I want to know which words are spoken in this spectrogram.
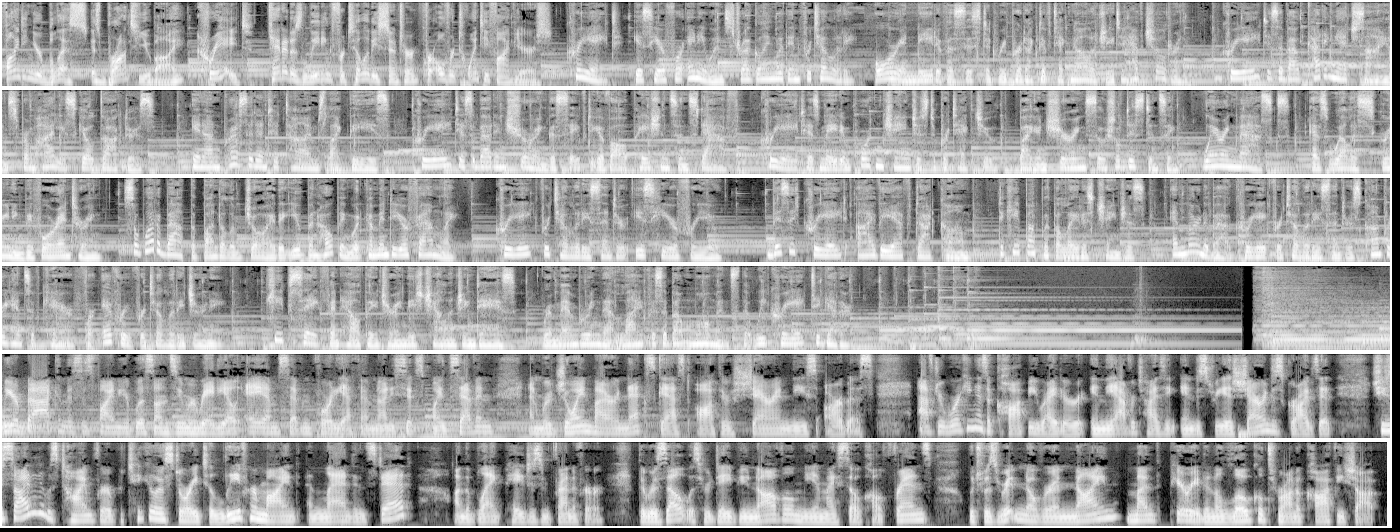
Finding Your Bliss is brought to you by Create, Canada's leading fertility center for over 25 years. Create is here for anyone struggling with infertility or in need of assisted reproductive technology to have children. Create is about cutting edge science from highly skilled doctors. In unprecedented times like these, Create is about ensuring the safety of all patients and staff. Create has made important changes to protect you by ensuring social distancing, wearing masks, as well as screening before entering. So, what about the bundle of joy that you've been hoping would come into your family? Create Fertility Center is here for you. Visit createivf.com to keep up with the latest changes and learn about Create Fertility Center's comprehensive care for every fertility journey. Keep safe and healthy during these challenging days, remembering that life is about moments that we create together. We are back, and this is Finding Your Bliss on Zoomer Radio, AM 740, FM 96.7. And we're joined by our next guest, author Sharon Neese Arbus. After working as a copywriter in the advertising industry, as Sharon describes it, she decided it was time for a particular story to leave her mind and land instead on the blank pages in front of her. The result was her debut novel, Me and My So-Called Friends, which was written over a nine month period in a local Toronto coffee shop.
